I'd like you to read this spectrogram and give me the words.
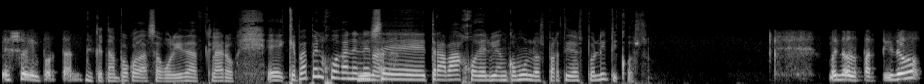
Eso es importante. Y que tampoco da seguridad, claro. Eh, ¿Qué papel juegan en ese trabajo del bien común los partidos políticos? Bueno, los partidos,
